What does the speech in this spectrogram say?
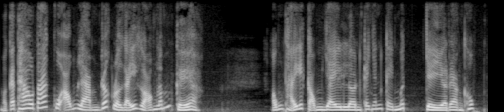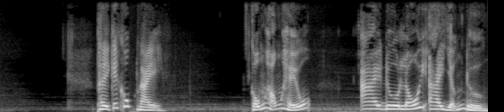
Mà cái thao tác của ổng làm rất là gãy gọn lắm kìa. Ổng thảy cái cọng dây lên cái nhánh cây mít chìa ra khúc. Thì cái khúc này cũng không hiểu ai đưa lối, ai dẫn đường,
